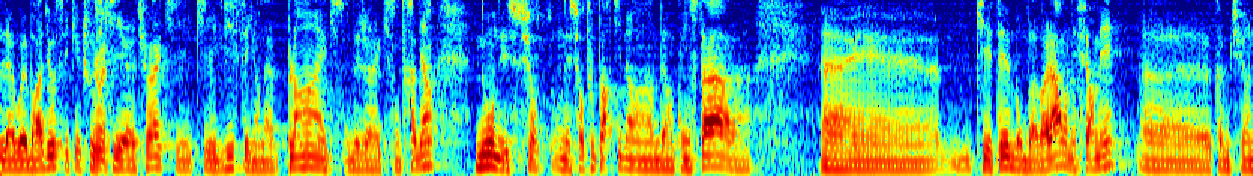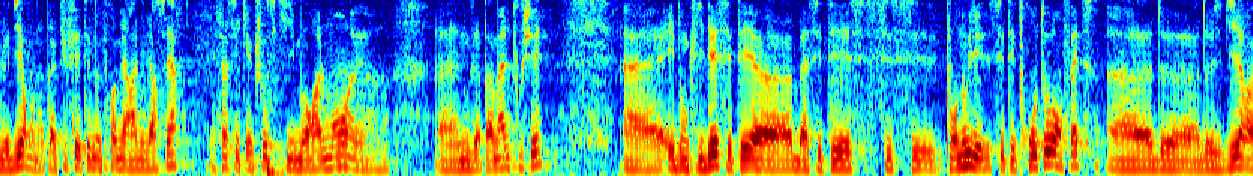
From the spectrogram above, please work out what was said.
La web radio, c'est quelque chose Ouais. qui, tu vois, qui, qui existe et il y en a plein et qui sont déjà, qui sont très bien. Nous, on est, sur- on est surtout parti d'un constat. euh, qui était bon bah voilà on est fermé Euh, comme tu viens de le dire on n'a pas pu fêter notre premier anniversaire et ça c'est quelque chose qui moralement euh, nous a pas mal touché euh, et donc l'idée c'était, euh, bah, c'était, pour nous c'était trop tôt en fait euh, de, de se dire euh,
